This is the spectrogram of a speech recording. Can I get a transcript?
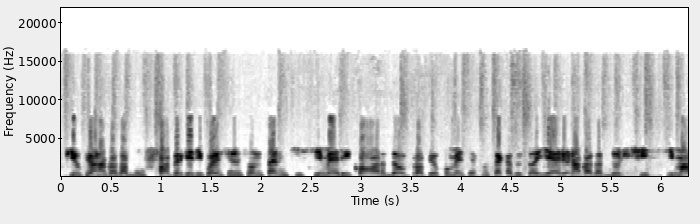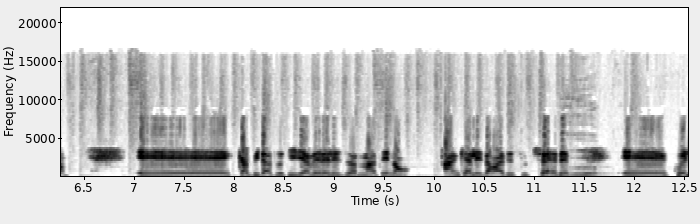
più che una cosa buffa, perché di quelle ce ne sono tantissime, ricordo proprio come se fosse accaduto ieri una cosa dolcissima. E capita a tutti di avere le giornate no, anche all'edade succede. Eh, E quel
